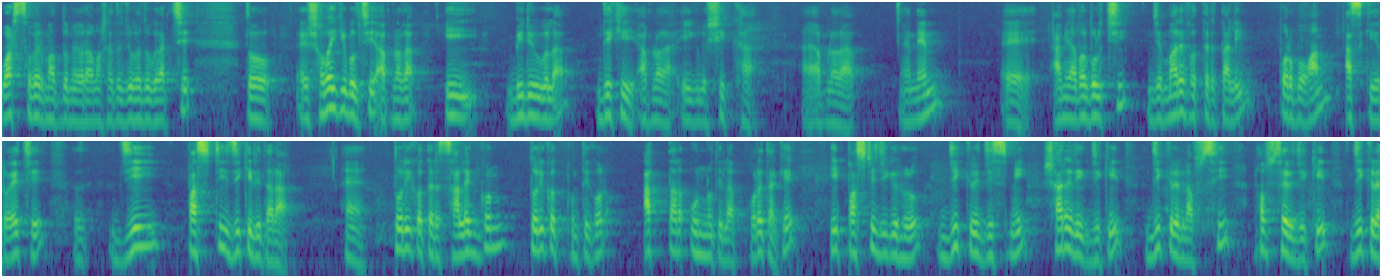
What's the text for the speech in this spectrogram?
হোয়াটসঅ্যাপের মাধ্যমে ওরা আমার সাথে যোগাযোগ রাখছে। তো সবাইকে বলছি, আপনারা এই ভিডিওগুলা দেখে আপনারা এইগুলো শিক্ষা আপনারা নেন। আমি আবার বলছি যে মারেফতের তালিম পর্ব ওয়ান আজকে রয়েছে, যেই পাঁচটি জিকির দ্বারা হ্যাঁ তরিকতের সালেকগণ, তরিকতপন্থীগণ আত্মার উন্নতি লাভ করে থাকে, এই পাঁচটি জিকির হলো জিক্রে জিসমি, শারীরিক জিকির, জিক্রে নফসি, নফসের জিকির, জিক্রে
